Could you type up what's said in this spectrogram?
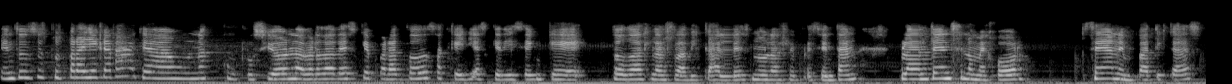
entonces, pues para llegar a una conclusión, la verdad es que para todas aquellas que dicen que todas las radicales no las representan, plantéense lo mejor, sean empáticas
